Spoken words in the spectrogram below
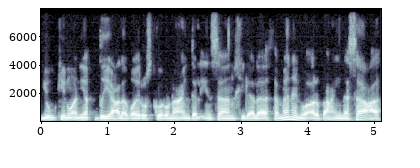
يمكن أن يقضي على فيروس كورونا عند الإنسان خلال 48 ساعة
